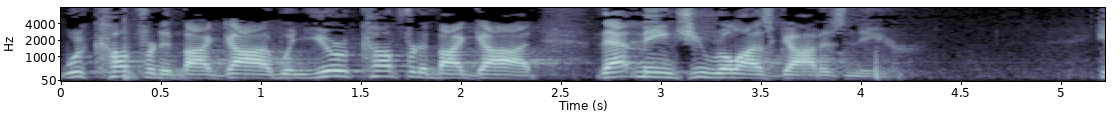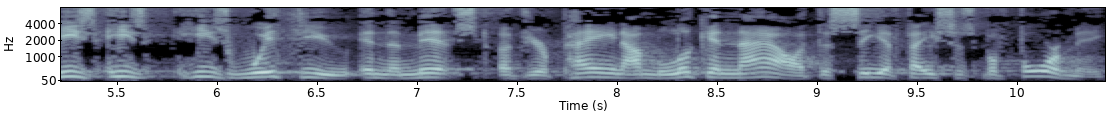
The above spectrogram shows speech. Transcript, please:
we're comforted by God. When you're comforted by God, that means you realize God is near. He's, he's, he's with you in the midst of your pain. I'm looking now at the sea of faces before me,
